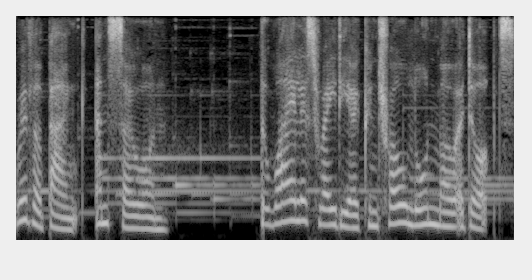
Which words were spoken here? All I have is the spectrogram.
river bank, and so on. The wireless radio control lawnmower adopts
